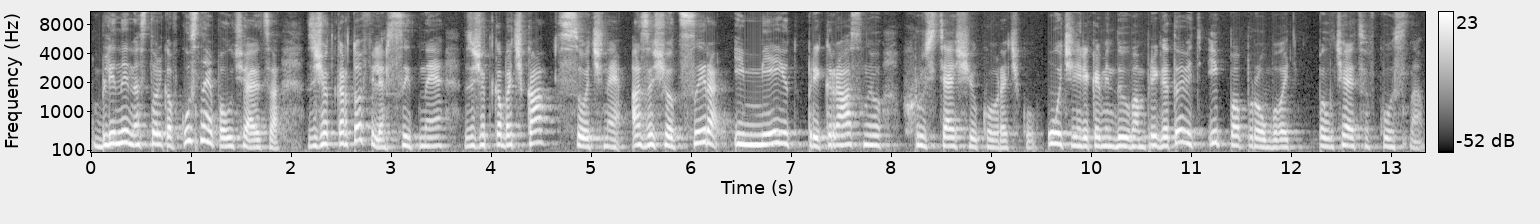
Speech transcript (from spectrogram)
Блины настолько вкусные получаются, за счет картофеля сытные, за счет кабачка сочные, а за счет сыра имеют прекрасную хрустящую корочку. Очень рекомендую вам приготовить и попробовать, получается вкусно.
